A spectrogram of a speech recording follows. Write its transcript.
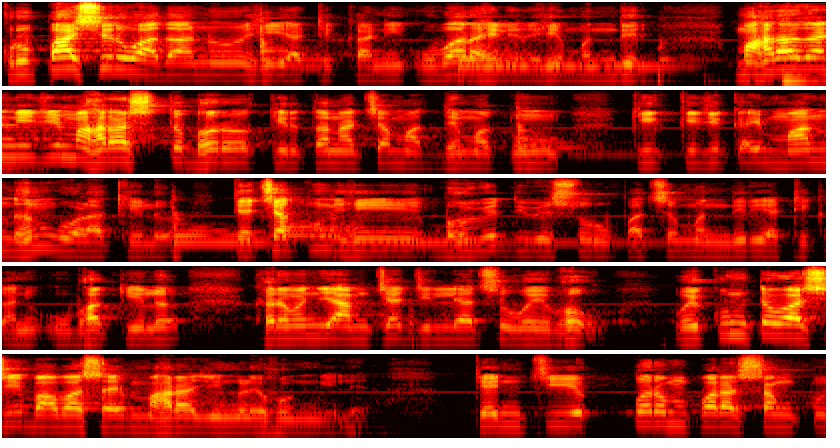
कृपाशीर्वादानं ही या ठिकाणी उभा राहिलेलं हे मंदिर. महाराजांनी जी महाराष्ट्रभर कीर्तनाच्या माध्यमातून की की जे काही मानधन गोळा केलं त्याच्यातून हे भव्य दिव्य स्वरूपाचं मंदिर या ठिकाणी उभा केलं. खरं म्हणजे आमच्या जिल्ह्याचं वैभव वैकुंठवासी बाबासाहेब महाराज इंगळे होऊन गेले. त्यांची एक परंपरा सांगतो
